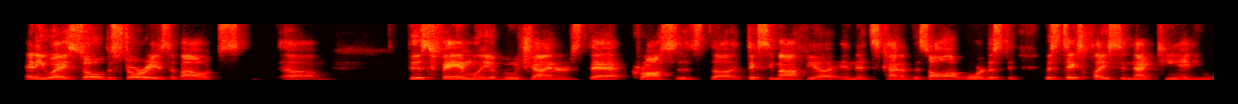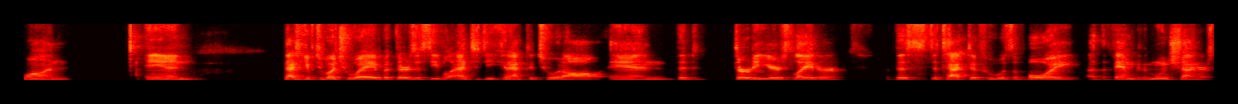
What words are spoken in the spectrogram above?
Anyway, so the story is about um, this family of moonshiners that crosses the Dixie Mafia, and it's kind of this all-out war. This this takes place in 1981, and not to give too much away, but there's this evil entity connected to it all. And the 30 years later, this detective who was a boy of the family of the moonshiners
